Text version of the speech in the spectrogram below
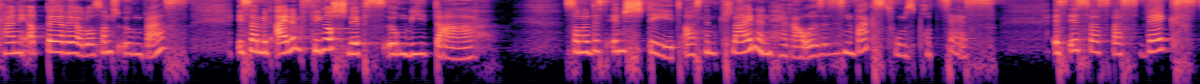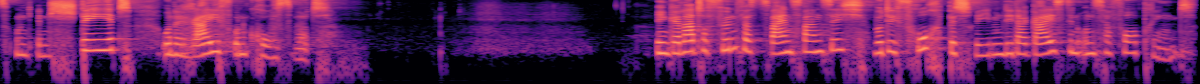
keine Erdbeere oder sonst irgendwas ist ja mit einem Fingerschnips irgendwie da, sondern das entsteht aus einem Kleinen heraus. Es ist ein Wachstumsprozess. Es ist was, was wächst und entsteht und reif und groß wird. In Galater 5, Vers 22 wird die Frucht beschrieben, die der Geist in uns hervorbringt,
